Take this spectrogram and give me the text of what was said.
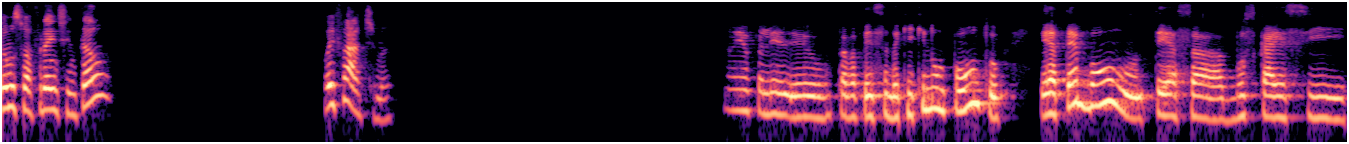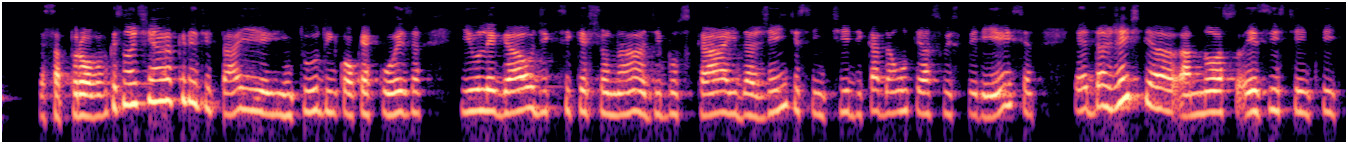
Vamos para frente, então? Oi, Fátima. Eu falei, eu estava pensando aqui que num ponto é até bom ter essa, buscar esse, essa prova, porque senão a gente ia acreditar em tudo, em qualquer coisa. E o legal de se questionar, de buscar e da gente sentir, de cada um ter a sua experiência, é da gente ter a, a nossa, existe entre,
